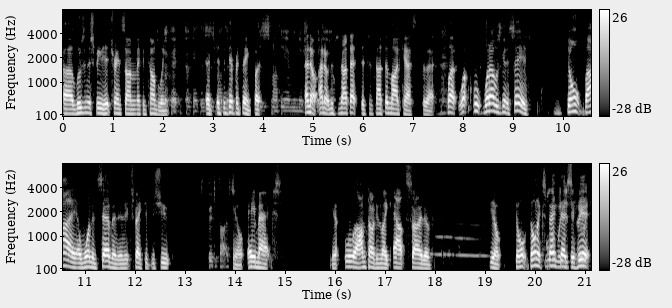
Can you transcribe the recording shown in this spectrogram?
uh, losing the speed, hit transonic and tumbling, Okay, okay, this it's, it's a the, different thing. But this is not the ammunition. I know, I know, this is not that. This is not the modcast for that. But what what I was going to say is, don't buy a one and seven and expect it to shoot, Fifty-five. you know, a max. You know, well, I'm talking like outside of, you know, don't don't expect would that to hit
